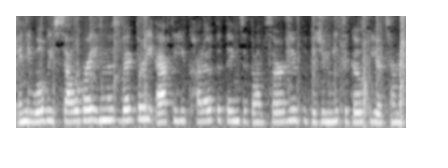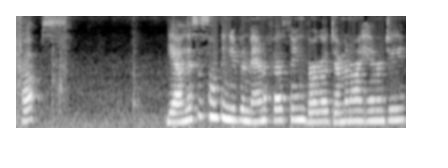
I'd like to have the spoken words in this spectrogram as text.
And you will be celebrating this victory after you cut out the things that don't serve you. Because you need to go for your Ten of Cups. Yeah, and this is something you've been manifesting, Virgo, Gemini energy.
